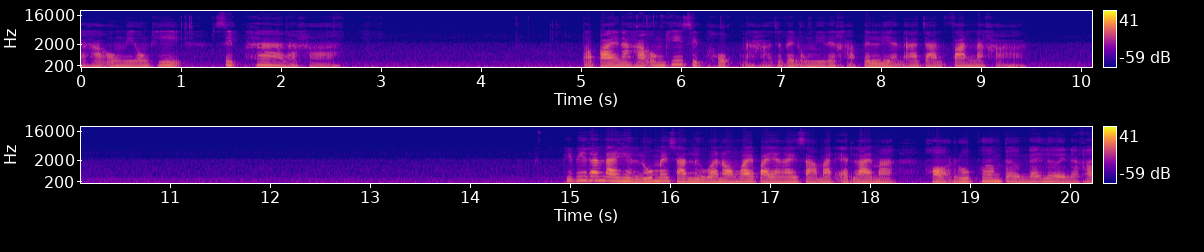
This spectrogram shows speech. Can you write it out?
นะคะ องค์นี้องค์ที่ สิบห้านะคะ ต่อไปนะคะ องค์ที่สิบหกนะคะ จะเป็นองค์นี้เลยค่ะ เป็นเหรียญอาจารย์ฟั่นนะคะ พี่ๆท่านใดเห็นรูปไม่ชัดหรือว่าน้องไวไปยังไงสามารถแอดไลน์มาขอรูปเพิ่มเติมได้เลยนะคะ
